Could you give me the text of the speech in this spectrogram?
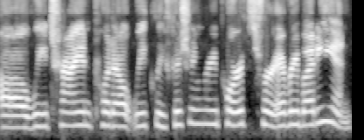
uh, we try and put out weekly fishing reports for everybody and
